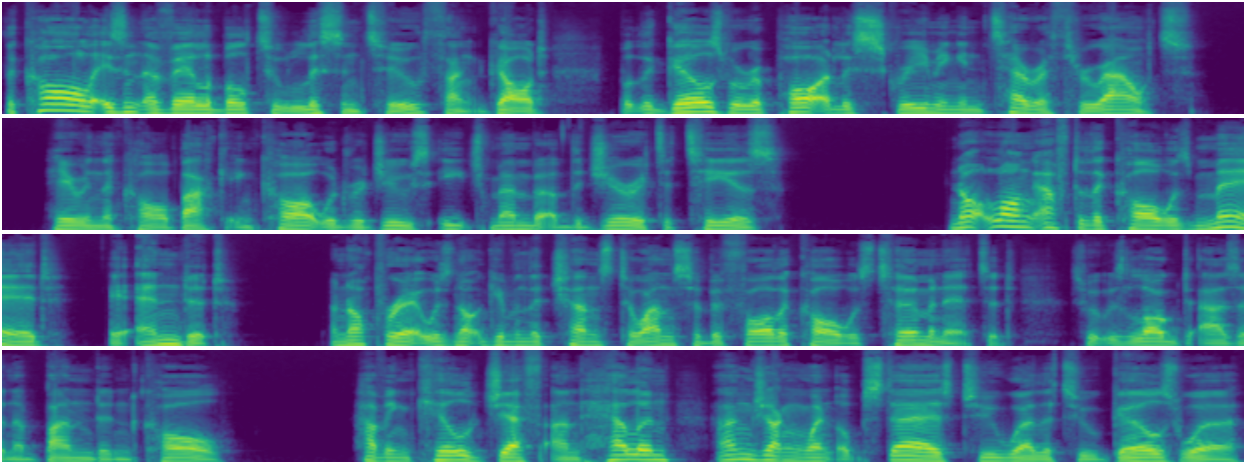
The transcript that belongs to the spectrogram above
The call isn't available to listen to, thank God, but the girls were reportedly screaming in terror throughout. Hearing the call back in court would reduce each member of the jury to tears. Not long after the call was made, it ended. An operator was not given the chance to answer before the call was terminated, so it was logged as an abandoned call. Having killed Jeff and Helen, Anxiang went upstairs to where the two girls were.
